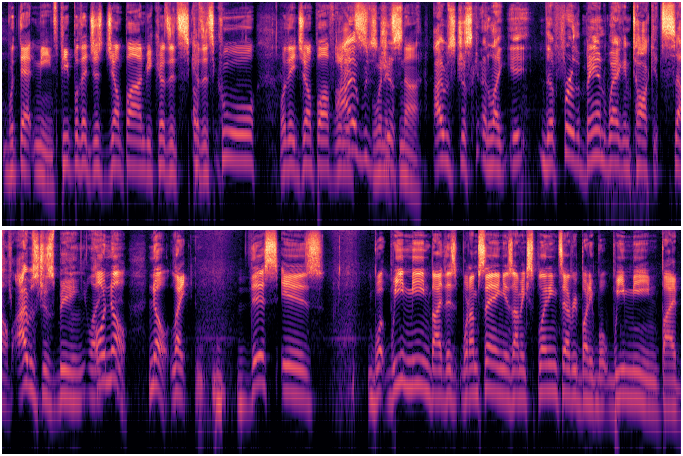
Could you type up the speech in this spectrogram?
what that means. People that just jump on because it's because it's cool or they jump off when I it's when just it's not. I was just like it, the for the bandwagon talk itself. I was just being like oh no. No, like this is what we mean by this what I'm saying is I'm explaining to everybody what we mean by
